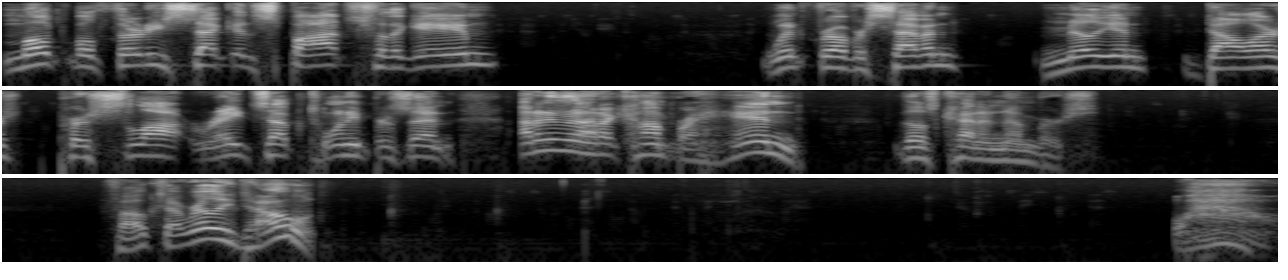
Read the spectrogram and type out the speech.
multiple 30 second spots for the game went for over $7 million per slot, rates up 20%. I don't even know how to comprehend those kind of numbers. Folks, I really don't. Wow.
